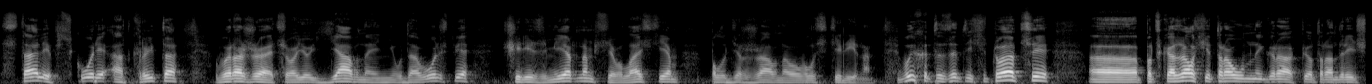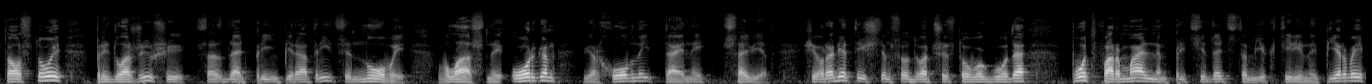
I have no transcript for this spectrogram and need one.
стали вскоре открыто выражать свое явное неудовольствие чрезмерным всевластием полудержавного властелина. Выход из этой ситуации э, подсказал хитроумный граф Петр Андреевич Толстой, предложивший создать при императрице новый властный орган Верховный Тайный Совет. В феврале 1726 года под формальным председательством Екатерины I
